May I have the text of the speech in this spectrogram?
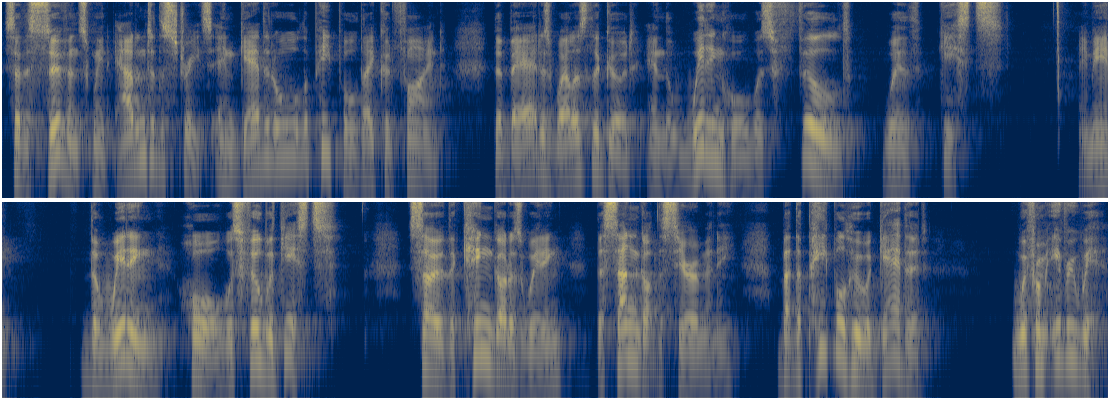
So the servants went out into the streets and gathered all the people they could find the bad as well as the good, and the wedding hall was filled with guests. Amen. The wedding hall was filled with guests. So the king got his wedding, the son got the ceremony, but the people who were gathered were from everywhere.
